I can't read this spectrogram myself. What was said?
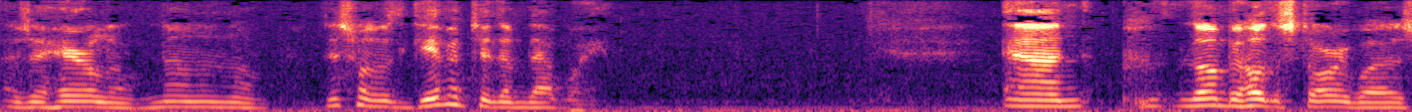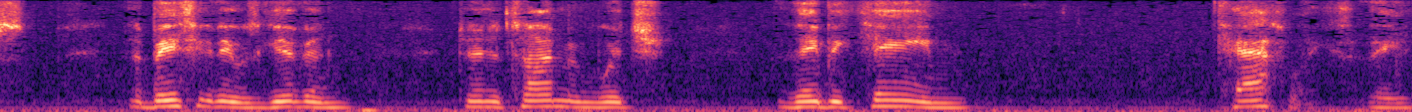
as a heirloom. No, no, no. This one was given to them that way. And lo and behold, the story was that basically it was given during the time in which they became Catholics. They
